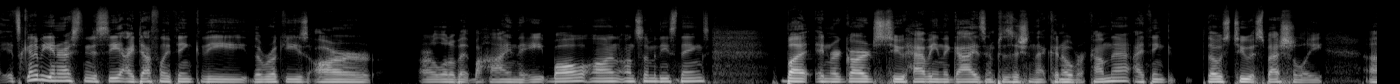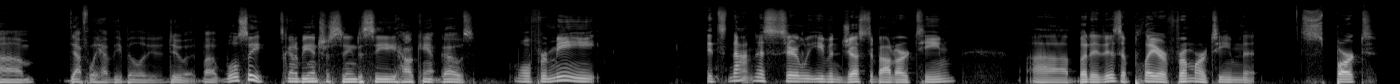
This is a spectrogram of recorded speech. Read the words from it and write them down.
it's going to be interesting to see. I definitely think the the rookies are are a little bit behind the eight ball on on some of these things. But in regards to having the guys in position that can overcome that, I think those two especially um, definitely have the ability to do it. But we'll see. It's going to be interesting to see how camp goes. Well, for me, it's not necessarily even just about our team, uh, but it is a player from our team that sparked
